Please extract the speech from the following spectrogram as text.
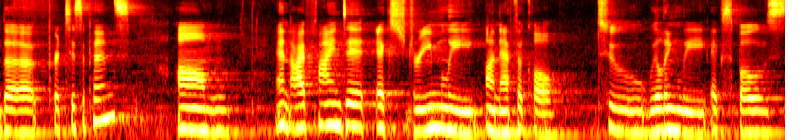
the participants. Um, and I find it extremely unethical to willingly expose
